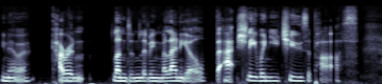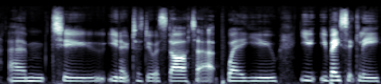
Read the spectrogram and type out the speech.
you know, a current London living millennial, but actually when you choose a path um, to, you know, to do a startup where you you you basically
